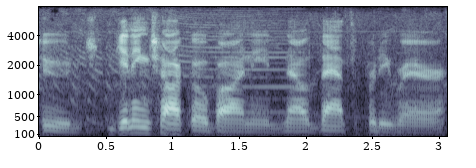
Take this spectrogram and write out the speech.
Dude, getting Choco Bonnied, now that's pretty rare.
